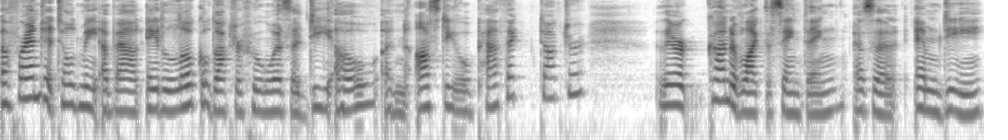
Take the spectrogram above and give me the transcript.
A friend had told me about a local doctor who was a DO, an osteopathic doctor, they're kind of like the same thing as a MD.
